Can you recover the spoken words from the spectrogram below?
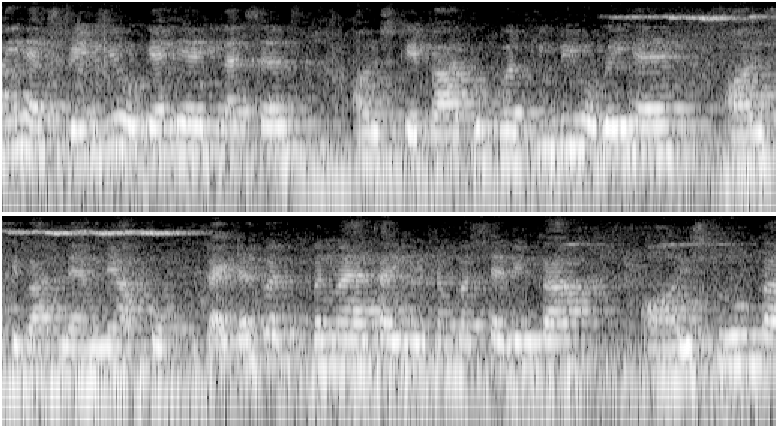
दी है एक्सप्लेन भी हो गया है लेसन और उसके बाद बुक वर्किंग भी हो गई है। और उसके बाद मैम ने आपको टाइटल बनवाया था यूनिट नंबर सेवन का। और स्क्रू का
